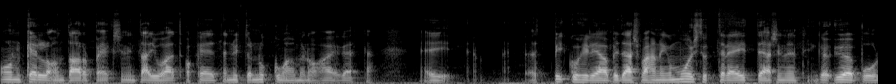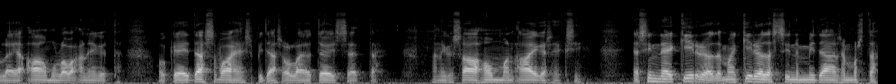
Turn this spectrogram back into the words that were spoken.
on, kello on tarpeeksi, niin tajuaa, että okei, että nyt on nukkumaan meno aika, että ei, että pikkuhiljaa pitäisi vähän niin muistuttelee itseä sinne niin yöpuulle ja aamulla vähän niin kuin, että okei, tässä vaiheessa pitäisi olla jo töissä, että mä niin saa homman aikaiseksi. Ja sinne ei kirjoita, mä en kirjoita sinne mitään semmoista,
